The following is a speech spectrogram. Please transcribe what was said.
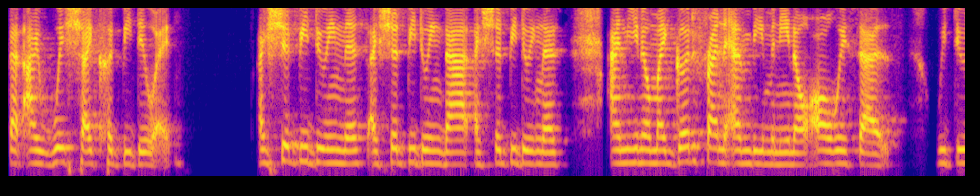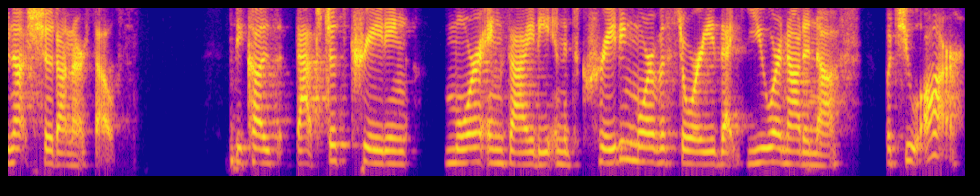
that I wish I could be doing. I should be doing this. I should be doing that. I should be doing this. And, you know, my good friend MB Menino always says, we do not should on ourselves because that's just creating more anxiety and it's creating more of a story that you are not enough, but you are.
